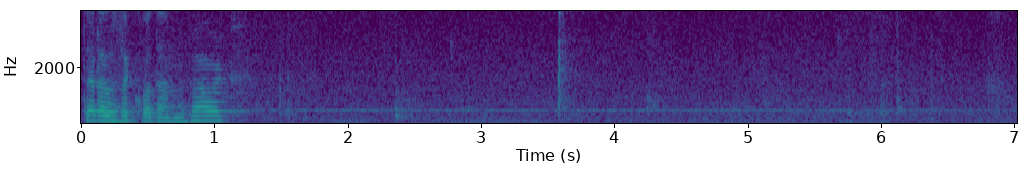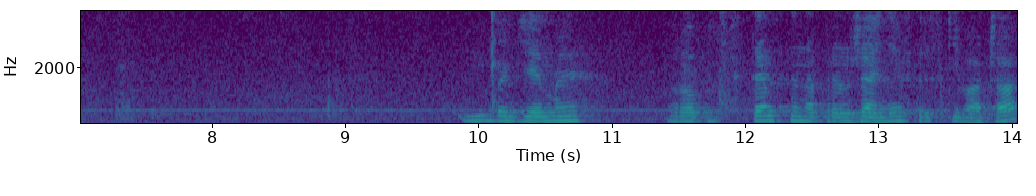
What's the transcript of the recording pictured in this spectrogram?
teraz zakładamy wałek. I będziemy robić wstępne naprężenie wtryskiwacza.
